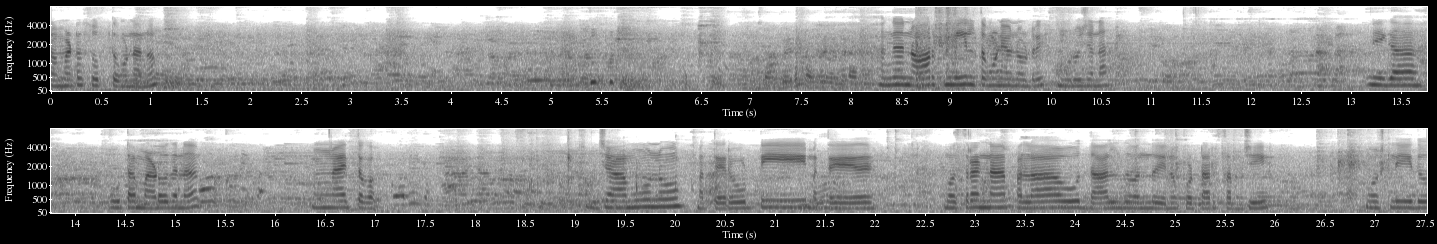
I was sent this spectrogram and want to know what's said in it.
ಟೊಮೆಟೊ ಸೂಪ್ ತೊಗೊಂಡಾನು ಹಂಗೆ ನಾರ್ತ್ ಮೀಲ್ ತೊಗೊಂಡೇವು ನೋಡ್ರಿ ಮೂರು ಜನ. ಈಗ ಊಟ ಮಾಡೋದನ್ನ. ಆಯ್ತು ತಗೋ. ಜಾಮೂನು, ಮತ್ತು ರೋಟಿ, ಮತ್ತು ಮೊಸರನ್ನ, ಪಲಾವು, ದಾಲ್ದು ಒಂದು ಏನೋ ಕೊಟ್ಟಾರ ಸಬ್ಜಿ. ಮೋಸ್ಟ್ಲಿ ಇದು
